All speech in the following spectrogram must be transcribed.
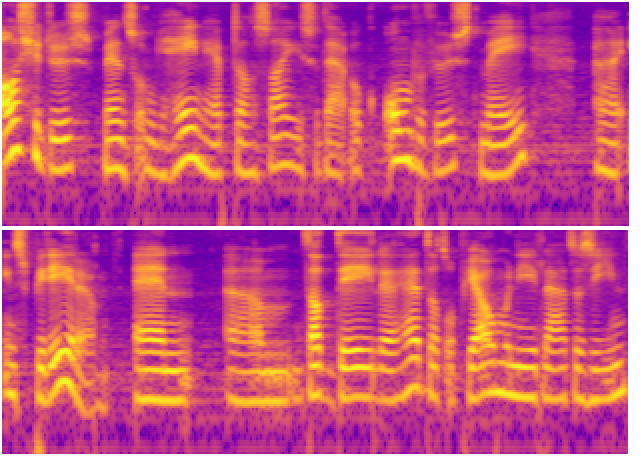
als je dus mensen om je heen hebt, dan zal je ze daar ook onbewust mee uh, inspireren. En Ehm, dat delen, hè, dat op jouw manier laten zien.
